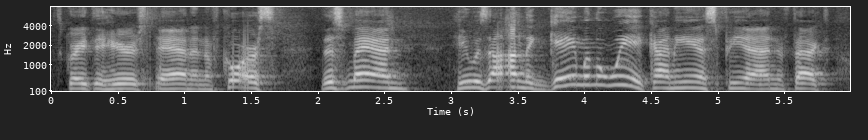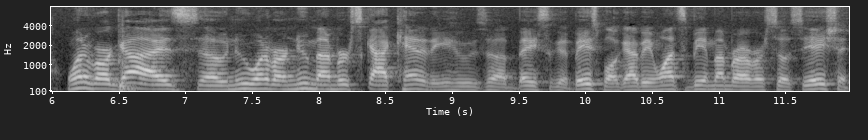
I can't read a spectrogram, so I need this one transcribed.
It's great to hear, Stan, and of course, this man he was on the game of the week on ESPN. In fact, one of our guys uh, knew one of our new members, Scott Kennedy, who's uh, basically a baseball guy, but he wants to be a member of our association.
